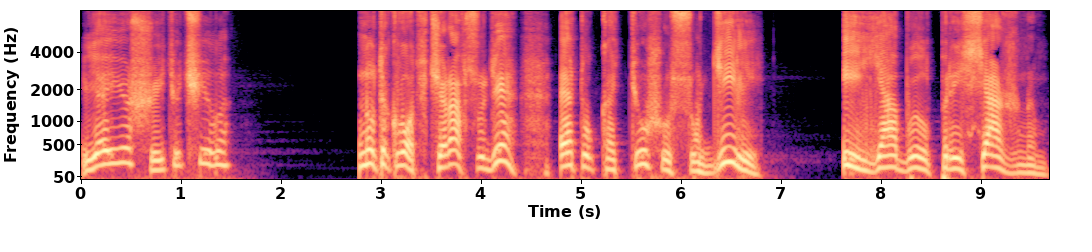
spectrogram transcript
Я ее шить учила. Ну так вот, вчера в суде эту Катюшу судили, и я был присяжным.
